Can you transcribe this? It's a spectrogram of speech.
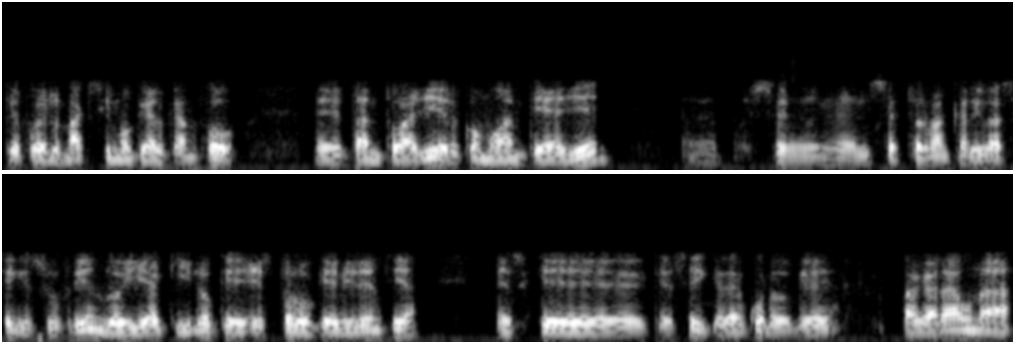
que fue el máximo que alcanzó eh, tanto ayer como anteayer, eh, pues el, sector bancario va a seguir sufriendo. Y aquí lo que esto lo que evidencia es que, que sí que de acuerdo que pagará una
